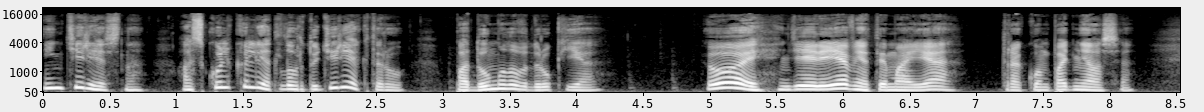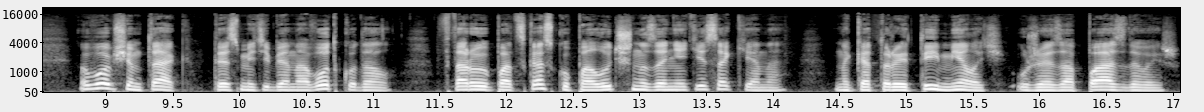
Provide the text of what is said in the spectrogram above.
«Интересно, а сколько лет лорду-директору?» — подумала вдруг я. «Ой, деревня ты моя!» — дракон поднялся. «В общем так, Тесми тебе наводку дал. Вторую подсказку получишь на занятии Сакена, на которые ты, мелочь, уже запаздываешь.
